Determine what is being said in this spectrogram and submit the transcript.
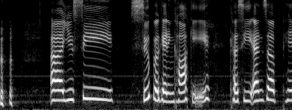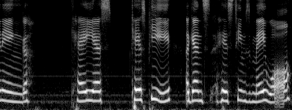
uh, you see Super getting cocky because he ends up pinning KS KSP against his team's Mei wall,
